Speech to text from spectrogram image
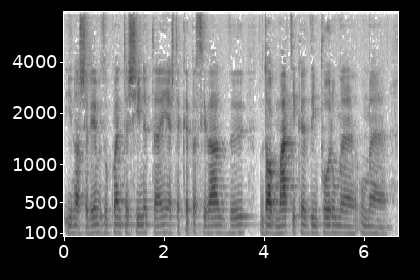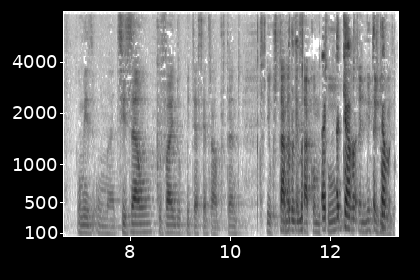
e nós sabemos o quanto a China tem esta capacidade de, dogmática de impor uma, uma, uma, uma decisão que vem do Comitê Central. Portanto, eu gostava de pensar como tu, acaba, tenho muitas acaba, dúvidas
